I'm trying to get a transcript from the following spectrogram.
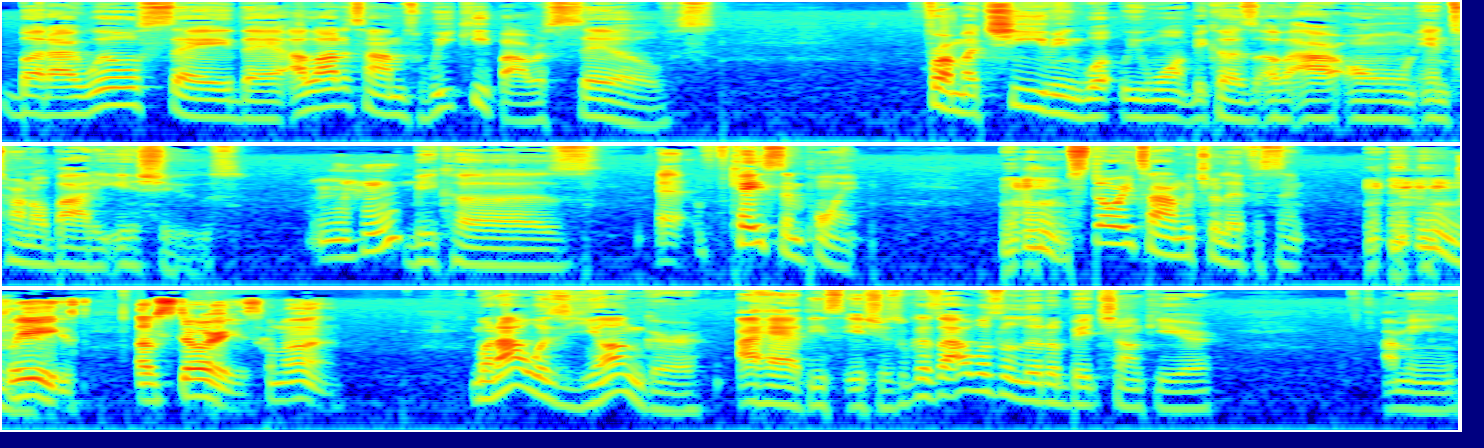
But I will say that a lot of times we keep ourselves from achieving what we want because of our own internal body issues. Mm-hmm. Because, eh, case in point, story time with Trilificent. Please, of stories. Come on. When I was younger, I had these issues because I was a little bit chunkier. I mean,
